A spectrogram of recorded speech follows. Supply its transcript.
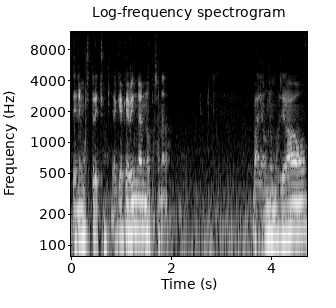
tenemos trecho. De aquí a que vengan no pasa nada. Vale, aún no hemos llegado.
